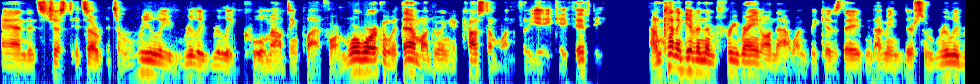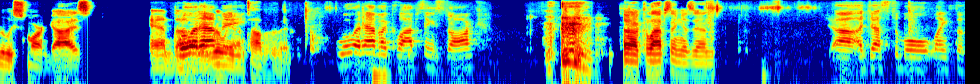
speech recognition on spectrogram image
And it's just it's a it's a really really really cool mounting platform. We're working with them on doing a custom one for the AK50. I'm kind of giving them free rein on that one because they I mean there's some really really smart guys, and uh, they're really a- on top of it. Will it have a collapsing stock? uh, collapsing is in. Uh, adjustable length of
